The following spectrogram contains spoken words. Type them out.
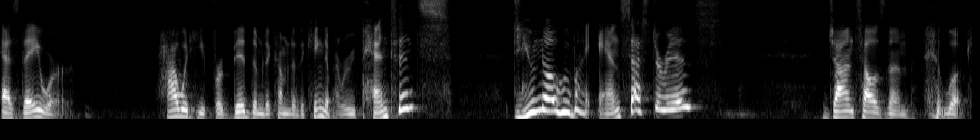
as they were? How would he forbid them to come to the kingdom? Repentance? Do you know who my ancestor is? John tells them, Look,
